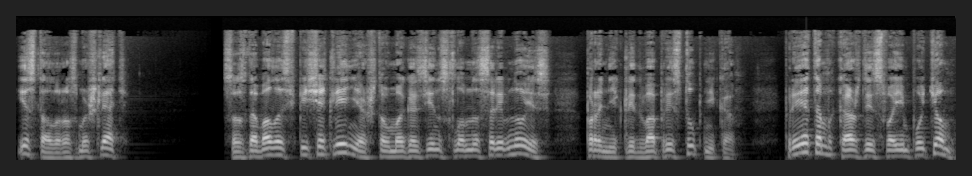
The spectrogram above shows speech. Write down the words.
и стал размышлять. Создавалось впечатление, что в магазин, словно соревнуясь, проникли два преступника. При этом каждый своим путем.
